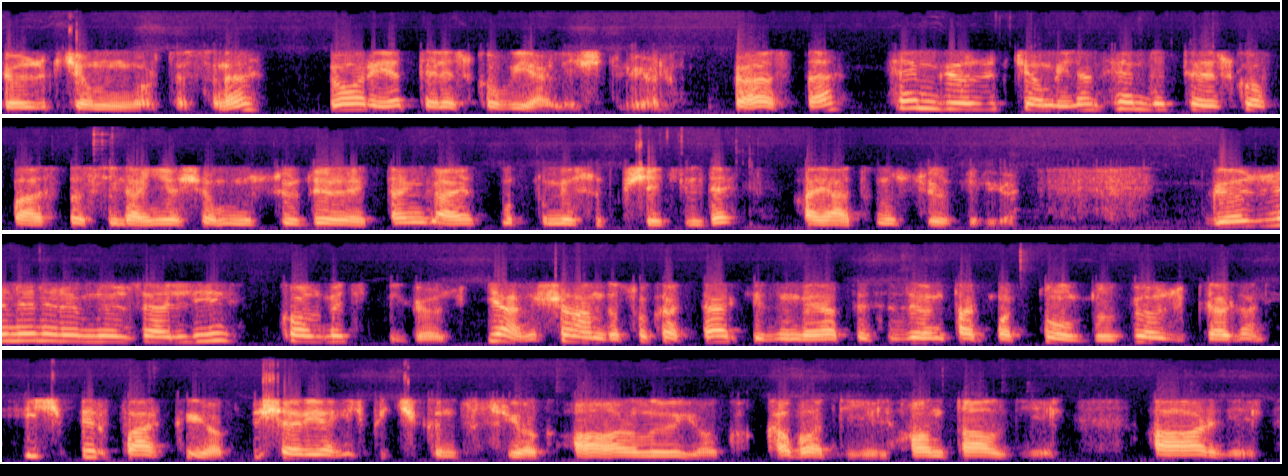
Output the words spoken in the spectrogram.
Gözlük camının ortasına ve oraya teleskobu yerleştiriyorum. Ve hasta hem gözlük camıyla hem de teleskop vasıtasıyla yaşamını sürdürerekten gayet mutlu mesut bir şekilde hayatını sürdürüyor. Gözlüğün en önemli özelliği kozmetik bir gözlük. Yani şu anda sokakta herkesin veyahut da sizlerin takmakta olduğu gözlüklerden hiçbir farkı yok. Dışarıya hiçbir çıkıntısı yok, ağırlığı yok, kaba değil, hantal değil, ağır değil.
